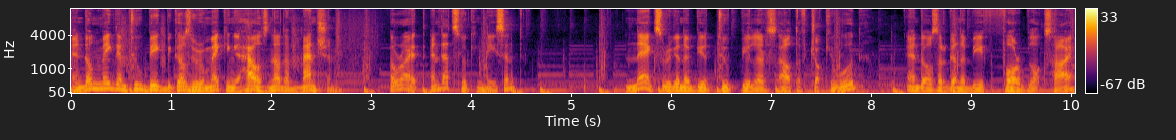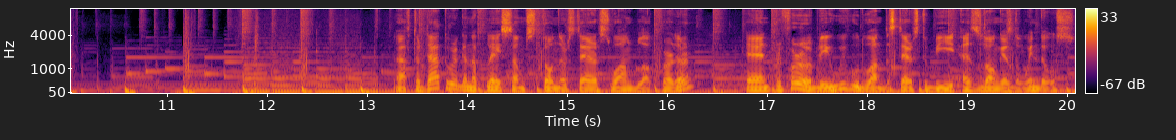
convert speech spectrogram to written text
And don't make them too big because we're making a house, not a mansion. Alright, and that's looking decent. Next we're gonna build two pillars out of chalky wood. And those are gonna be 4 blocks high. After that we're gonna place some stoner stairs one block further and preferably we would want the stairs to be as long as the windows.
